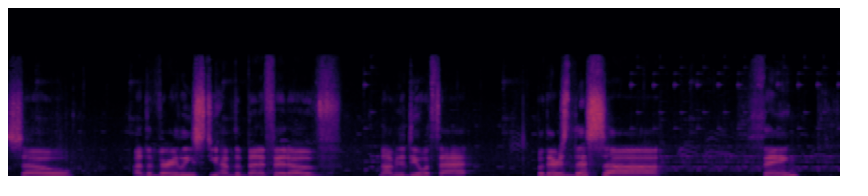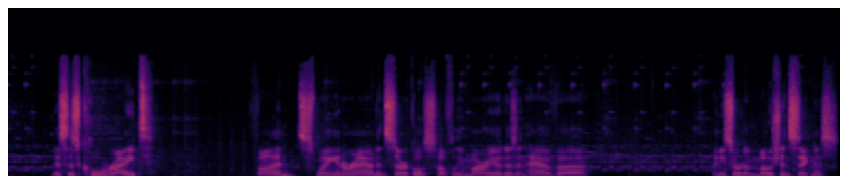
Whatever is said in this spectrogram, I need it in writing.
So, at the very least, you have the benefit of not having to deal with that. But there's this uh, thing. This is cool, right? Fun, swinging around in circles. Hopefully Mario doesn't have uh, any sort of motion sickness.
